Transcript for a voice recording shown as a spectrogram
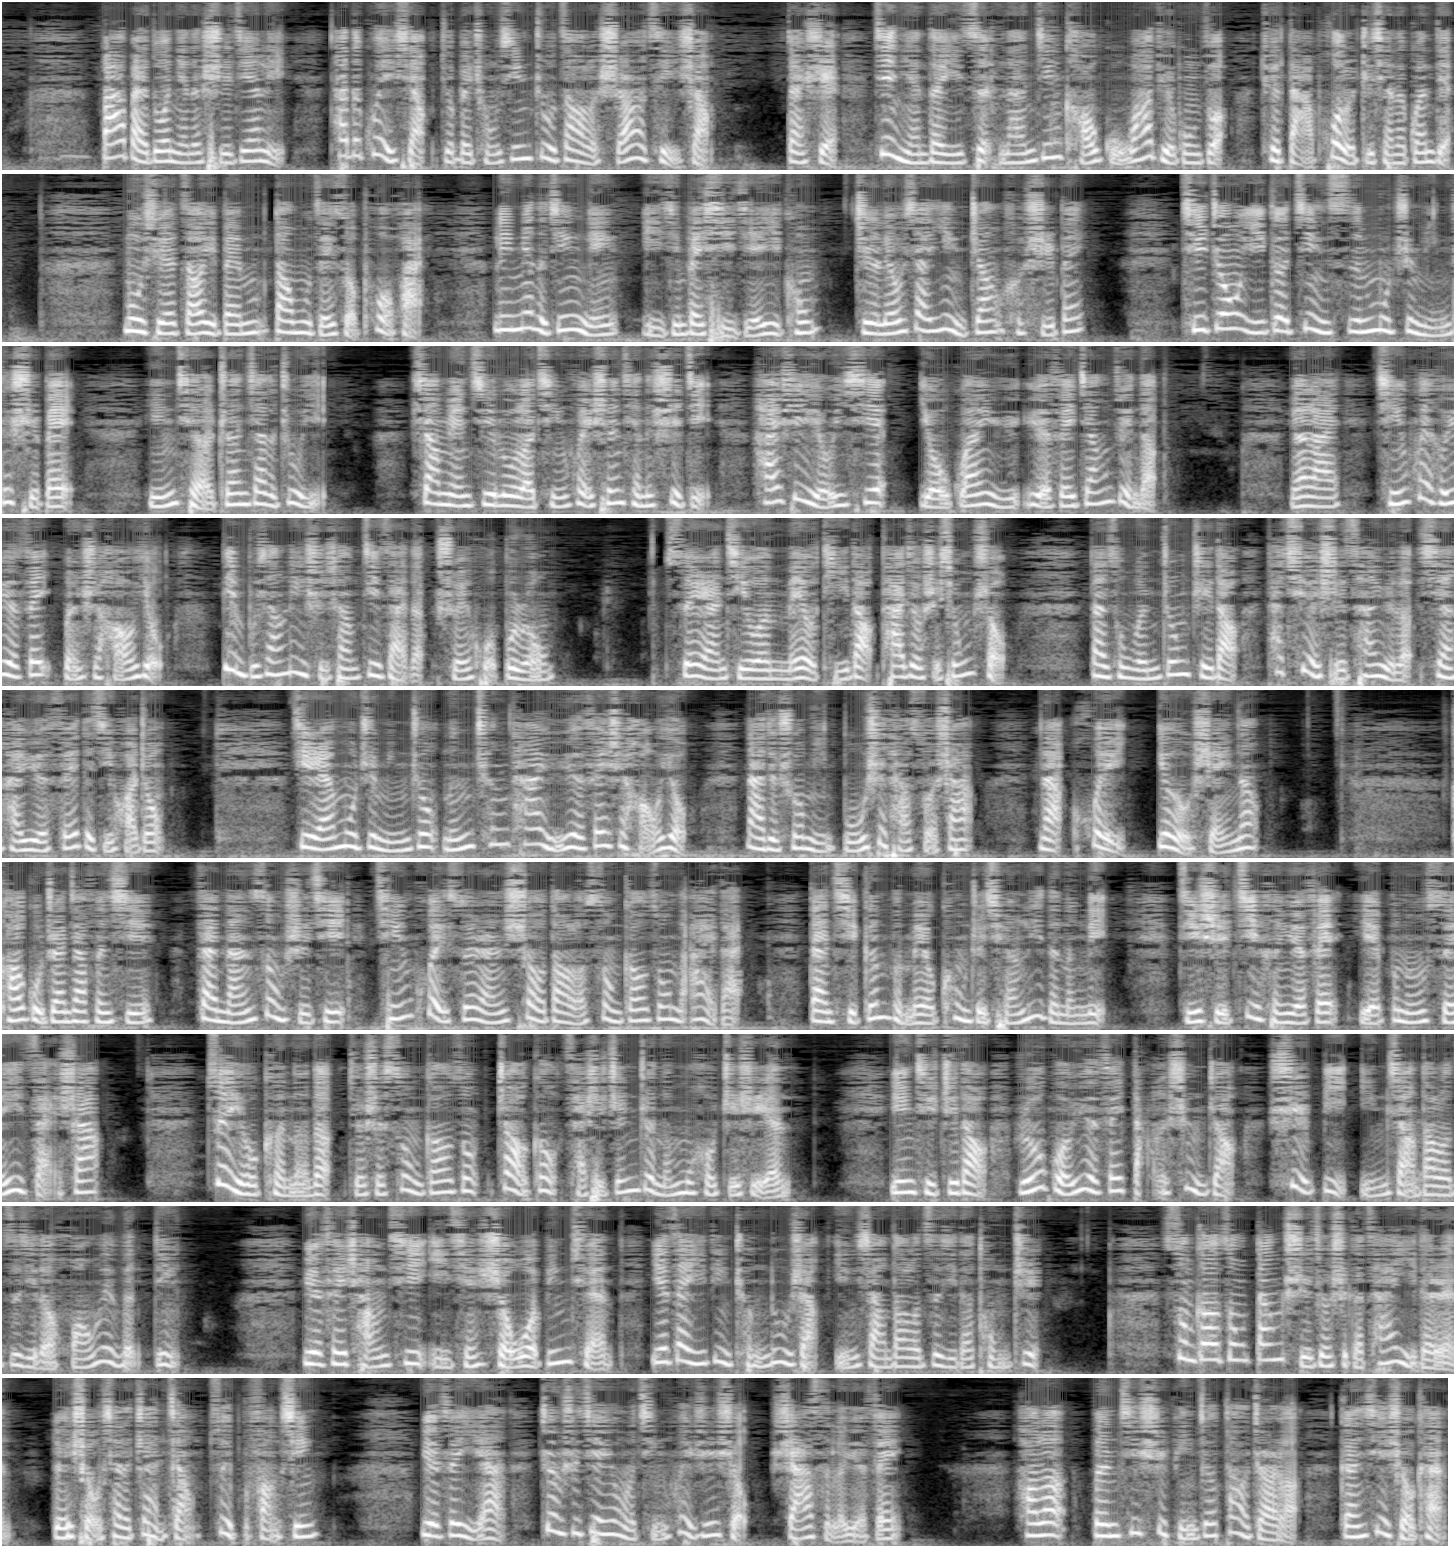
八百多年的时间里，他的跪像就被重新铸造了十二次以上。但是近年的一次南京考古挖掘工作却打破了之前的观点。墓穴早已被盗墓贼所破坏，里面的金银已经被洗劫一空，只留下印章和石碑。其中一个近似墓志铭的石碑，引起了专家的注意。上面记录了秦桧生前的事迹，还是有一些有关于岳飞将军的。原来秦桧和岳飞本是好友，并不像历史上记载的水火不容。虽然奇文没有提到他就是凶手，但从文中知道他确实参与了陷害岳飞的计划中。既然墓志铭中能称他与岳飞是好友，那就说明不是他所杀，那会又有谁呢？考古专家分析，在南宋时期，秦桧虽然受到了宋高宗的爱戴，但其根本没有控制权力的能力。即使记恨岳飞，也不能随意宰杀。最有可能的就是宋高宗赵构才是真正的幕后指使人，因其知道，如果岳飞打了胜仗，势必影响到了自己的皇位稳定。岳飞长期以前手握兵权，也在一定程度上影响到了自己的统治。宋高宗当时就是个猜疑的人，对手下的战将最不放心。岳飞一案正是借用了秦桧之手，杀死了岳飞。好了，本期视频就到这儿了，感谢收看。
